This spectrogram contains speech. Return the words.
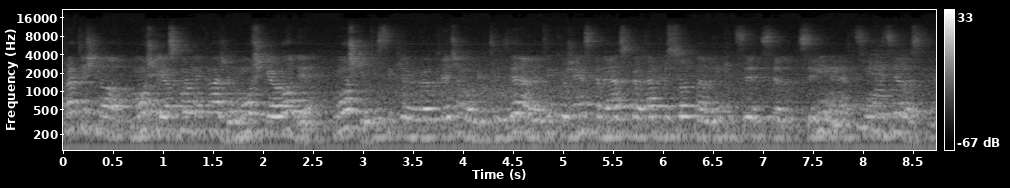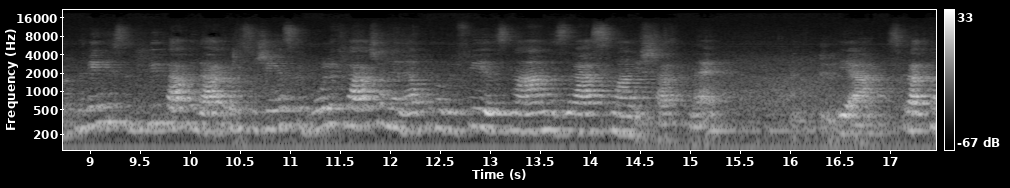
praktično moškega skoraj ne kaže, moški je orodje, moški, tisti, ki je kvečemo objektiviziran, je tako ženska dejansko je tam prisotna v neki celini, ne, celini ja. celosti. Ne, ne vem, ki se dobi ta podatek, da so ženske bolje plačane, ne, v pornografiji je znan izraz mali šart, ne. Ja, skratka,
